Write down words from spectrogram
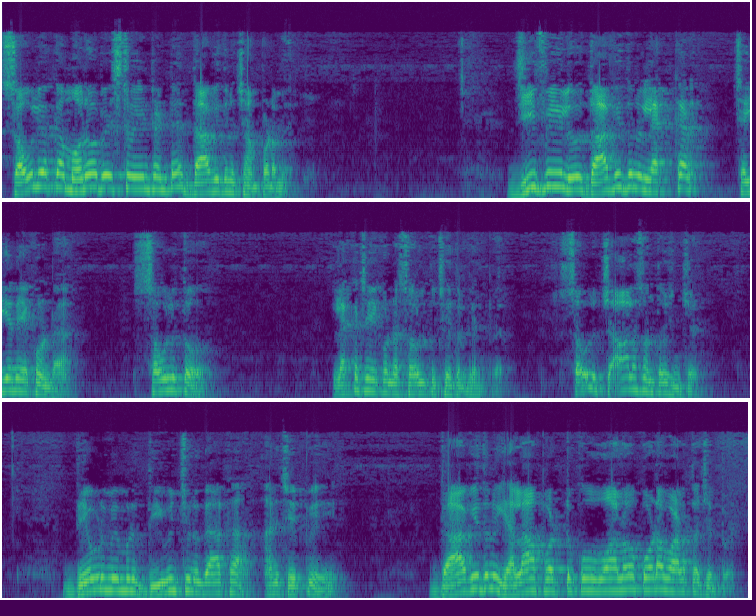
సౌలు యొక్క మనోభిష్టం ఏంటంటే దావిదును చంపడమే. జీఫీలు దావిదును లెక్క చెయ్యనేయకుండా సౌలుతో లెక్క చేయకుండా సౌలుతో చేతులు కలిపారు సౌలు చాలా సంతోషించాడు. దేవుడు మిమ్మల్ని దీవించునుగాక అని చెప్పి దావీదును ఎలా పట్టుకోవాలో కూడా వాళ్ళతో చెప్పాడు.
